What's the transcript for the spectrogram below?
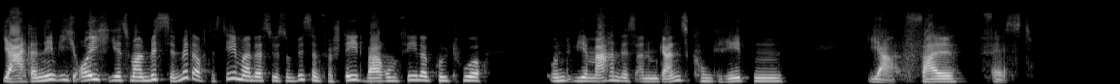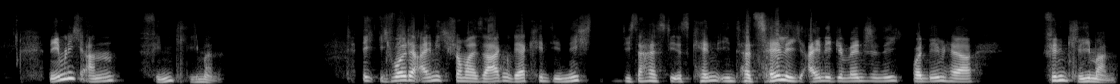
ja, dann nehme ich euch jetzt mal ein bisschen mit auf das Thema, dass ihr so ein bisschen versteht, warum Fehlerkultur. Und wir machen das an einem ganz konkreten ja, Fall fest. Nämlich an Finn Kliman. Ich, ich wollte eigentlich schon mal sagen, wer kennt ihn nicht? Die Sache ist, die es kennen ihn tatsächlich einige Menschen nicht. Von dem her, Finn Kliman.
